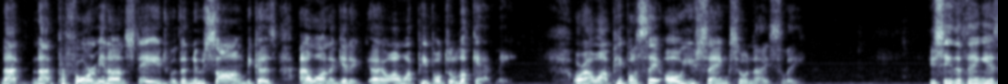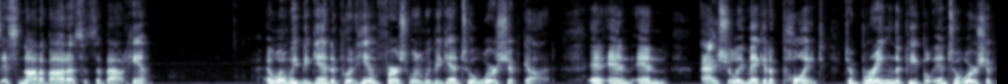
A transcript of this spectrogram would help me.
not not performing on stage with a new song because I want to get it. I want people to look at me, or I want people to say, "Oh, you sang so nicely." You see, the thing is, it's not about us; it's about Him. And when we begin to put Him first, when we begin to worship God, and and and actually make it a point to bring the people into worship.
